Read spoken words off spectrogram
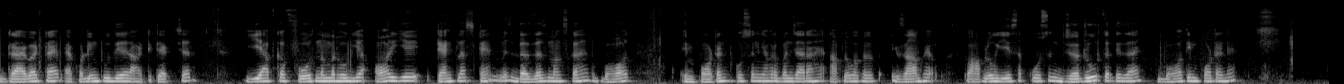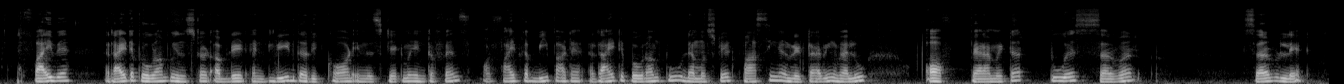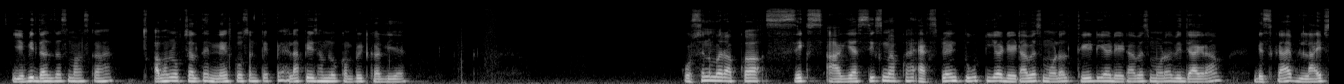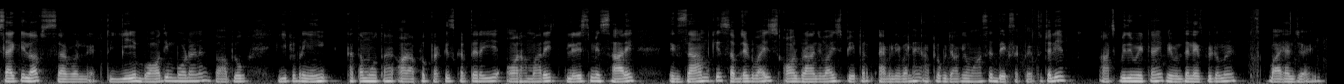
driver type according to their architecture ये आपका फोर्थ नंबर हो गया और ये टेन प्लस टेन में दस दस मार्क्स का है तो बहुत इंपॉर्टेंट क्वेश्चन यहाँ पर बन जा रहा है। आप लोग अगर एग्ज़ाम है तो आप लोग ये सब क्वेश्चन ज़रूर करके जाए, बहुत इंपॉर्टेंट है। फाइव है write a program to insert update and delete the record in the statement interface और फाइव का बी पार्ट है write a program to demonstrate passing and retrieving value of parameter to a server servlet ये भी दस दस marks का है। अब हम लोग चलते हैं नेक्स्ट क्वेश्चन पे। पहला पेज हम लोग कंप्लीट कर लिए। क्वेश्चन नंबर आपका सिक्स आ गया। सिक्स में आपका explain two tier database model three tier database model with diagram describe life cycle of servlet तो ये बहुत इंपॉर्टेंट है। तो आप लोग ये पेपर यहीं खत्म होता है और आप लोग प्रैक्टिस करते रहिए और हमारे प्लेलिस्ट में सारे एग्ज़ाम के सब्जेक्ट वाइज और ब्रांच वाइज पेपर अवेलेबल है। आप लोग जाके वहाँ से देख सकते हैं। तो चलिए, आज की वीडियो में इतना ही। फिर मिलते हैं नेक्स्ट वीडियो में। Bye and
